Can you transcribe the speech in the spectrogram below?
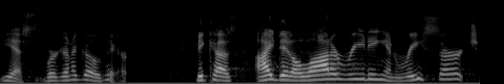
Yes, we're going to go there because I did a lot of reading and research,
